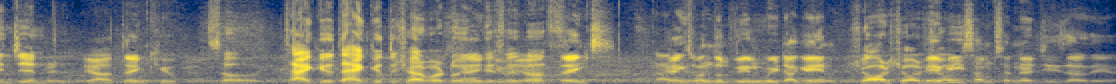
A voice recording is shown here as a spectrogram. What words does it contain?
in general. Yeah, thank you. So thank you, thank you, Tushar, for doing Thank this you. with Yeah, us. thanks. Thanks, Bandhul. We'll meet again. Sure, sure, Maybe sure. some synergies are there.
